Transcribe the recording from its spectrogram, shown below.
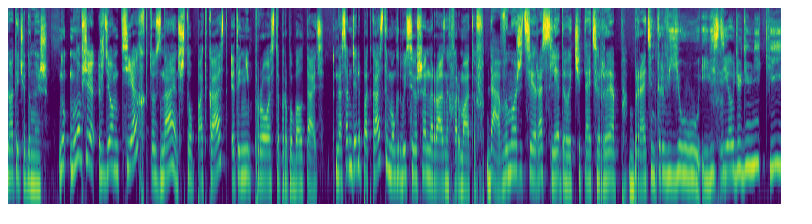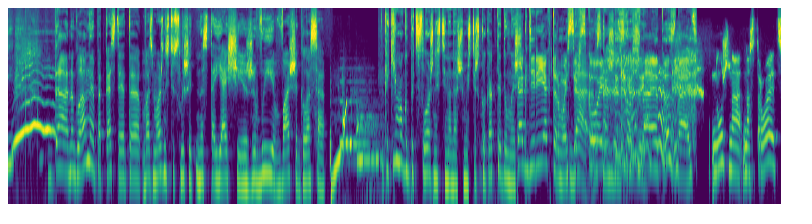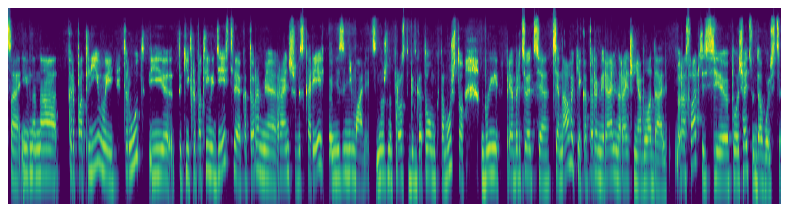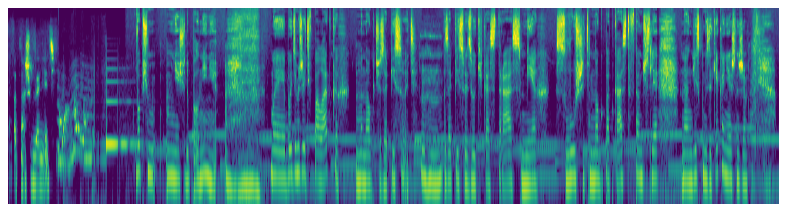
Ну а ты что думаешь? Ну, мы вообще ждем тех, кто знает, что подкаст — это не просто про поболтать. На самом деле подкасты могут быть совершенно разных форматов. Да, вы можете расследовать, читать рэп, брать интервью и вести аудиодневники. Да, но главное подкасты — это возможность услышать настоящие, живые ваши голоса. Какие могут быть сложности на нашей мастерской? Как ты думаешь? Как директор мастерской да, расскажи, расскажи. это знать. Нужно настроиться именно на кропотливый труд и такие кропотливые действия, которыми раньше вы, скорее всего, не занимались. Нужно просто быть готовым к тому, что вы приобретете те навыки, которыми реально раньше не обладали. Расслабьтесь и получайте удовольствие от наших занятий. В общем, у меня еще дополнение. Мы будем жить в палатках, много чего записывать. Угу. Записывать звуки костра, смех, слушать много подкастов, в том числе на английском языке, конечно же.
